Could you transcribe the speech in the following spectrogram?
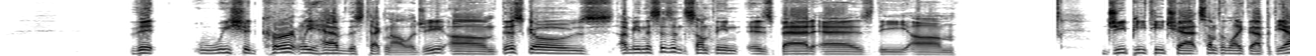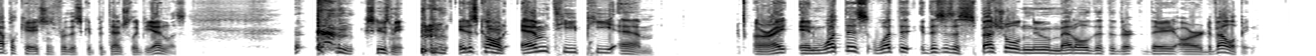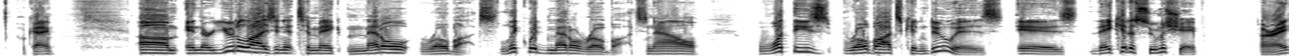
that we should currently have this technology. Um, this goes, I mean, this isn't something as bad as the, um, GPT chat, something like that, but the applications for this could potentially be endless. Excuse me. it is called MTPM. All right, and what this what the this is a special new metal that the, they are developing. Okay, um, and they're utilizing it to make metal robots, liquid metal robots. Now, what these robots can do is is they can assume a shape. All right,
